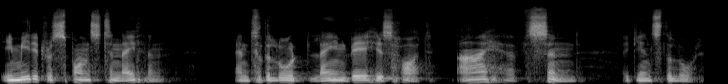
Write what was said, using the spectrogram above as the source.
immediate response to Nathan and to the Lord laying bare his heart. I have sinned against the Lord.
